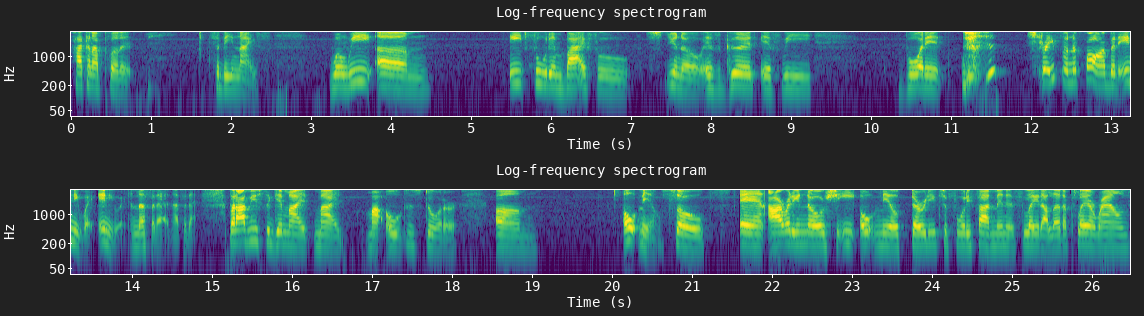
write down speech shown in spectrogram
how can I put it? To be nice, when we um, eat food and buy food, you know, it's good if we bought it straight from the farm. But anyway, anyway, enough of that, enough of that. But I used to give my my my oldest daughter um, oatmeal. So and I already know she eat oatmeal 30 to 45 minutes late. I let her play around,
